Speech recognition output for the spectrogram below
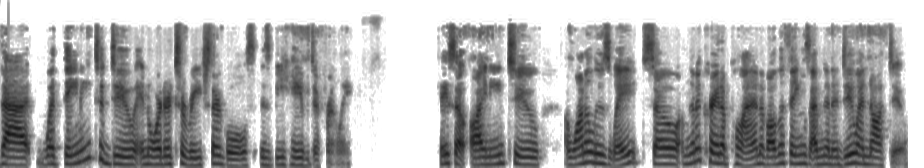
that what they need to do in order to reach their goals is behave differently. Okay, so I need to, I want to lose weight. So I'm going to create a plan of all the things I'm going to do and not do.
